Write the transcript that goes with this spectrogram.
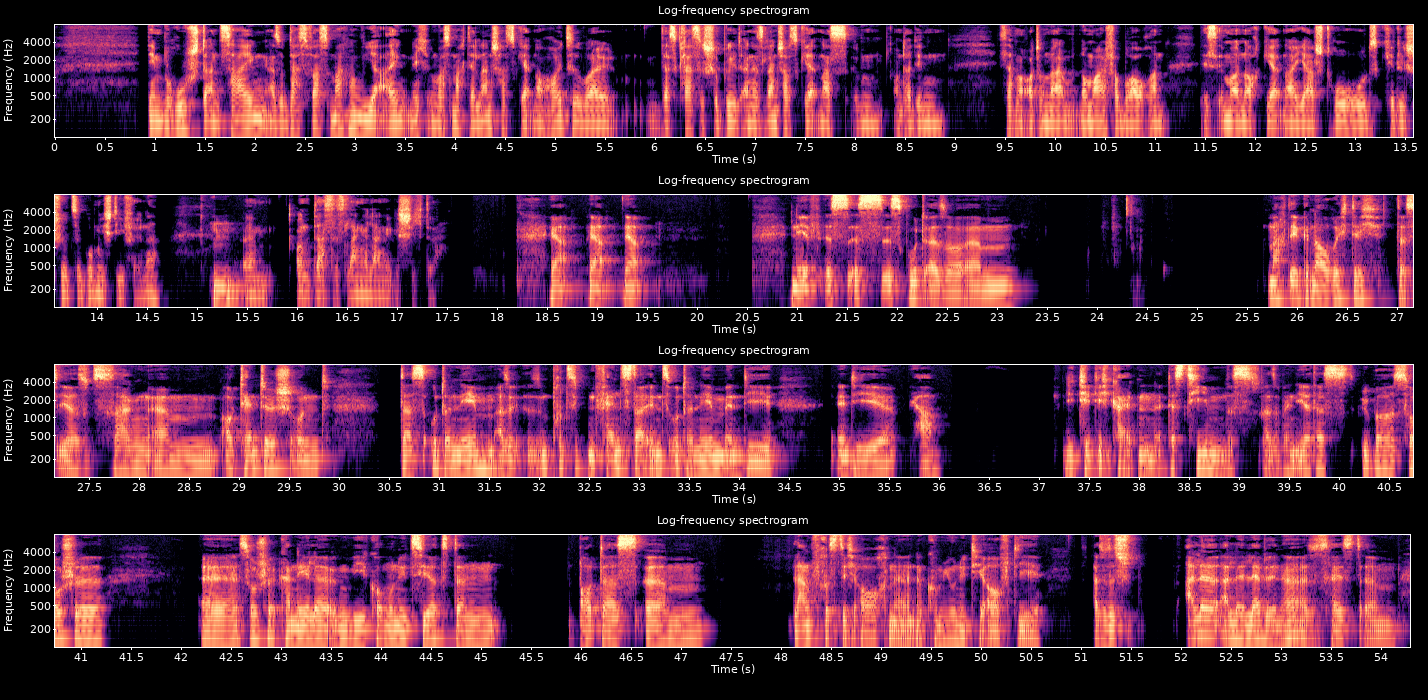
den Berufsstand zeigen. Also das, was machen wir eigentlich und was macht der Landschaftsgärtner heute, weil das klassische Bild eines Landschaftsgärtners im, unter den, ich sag mal, Otto Normalverbrauchern ist immer noch Gärtner, ja, Strohhut, Kittelschürze, Gummistiefel, ne? Hm. Ähm, und das ist lange, lange Geschichte. Ja, ja, ja. Nee, ist, ist, ist gut. Also ähm, macht ihr genau richtig, dass ihr sozusagen ähm, authentisch und das Unternehmen, also im Prinzip ein Fenster ins Unternehmen, in die, in die, ja, die Tätigkeiten des Teams. Das, also wenn ihr das über Social, äh, Social Kanäle irgendwie kommuniziert, dann baut das ähm, langfristig auch eine, eine Community auf, die, also das alle, alle Level, ne? Also das heißt, ähm,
